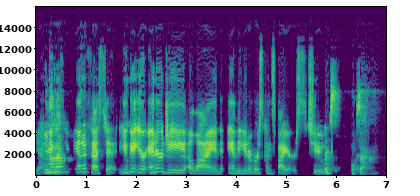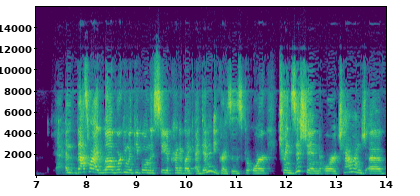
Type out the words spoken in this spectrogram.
Yeah. you know because you manifest it. You get your energy aligned and the universe conspires to exactly. And that's why i love working with people in this state of kind of like identity crisis or transition or challenge of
